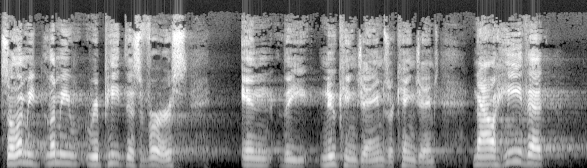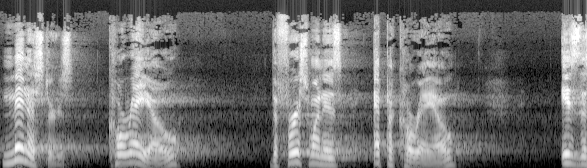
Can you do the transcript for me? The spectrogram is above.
So let me, let me repeat this verse in the New King James or King James. Now, he that ministers, choreo, the first one is epichoreo, is the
